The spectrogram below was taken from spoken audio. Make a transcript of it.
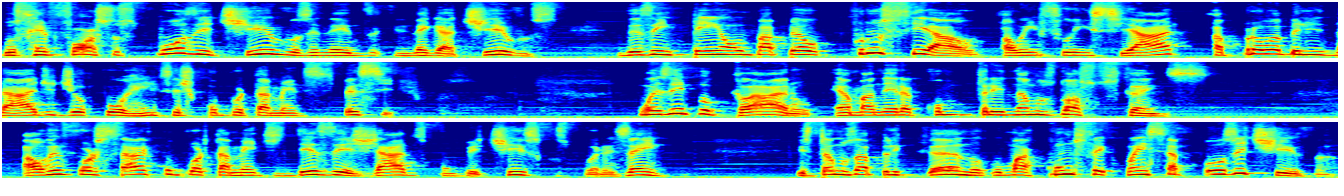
os reforços positivos e negativos desempenham um papel crucial ao influenciar a probabilidade de ocorrência de comportamentos específicos. Um exemplo claro é a maneira como treinamos nossos cães. Ao reforçar comportamentos desejados com petiscos, por exemplo, estamos aplicando uma consequência positiva,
